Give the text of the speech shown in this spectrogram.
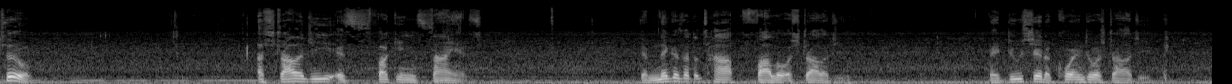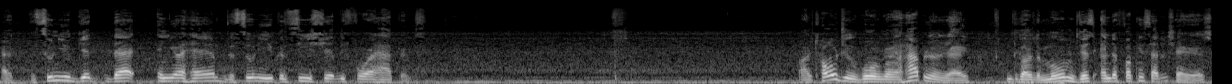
Two. Astrology is fucking science. The niggas at the top follow astrology. They do shit according to astrology. As the sooner you get that in your head, the sooner you can see shit before it happens. I told you what was going to happen today because the moon just ended fucking Sagittarius.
